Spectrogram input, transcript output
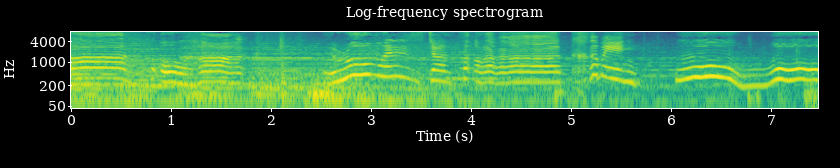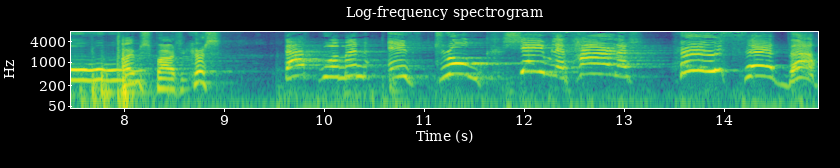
Ah, oh, hark. The Romans doth come in. Woo, woo. I'm Spartacus. That woman is drunk. Shameless harlot. Who said that?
